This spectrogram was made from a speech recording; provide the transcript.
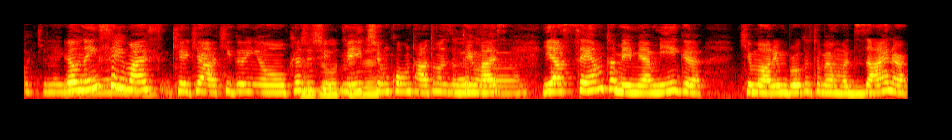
Oh, que legal. Eu nem sei mais que, que a que ganhou, porque a gente outras, meio né? tinha um contato, mas não tem Ah. mais. E a Sam também, minha amiga, que mora em Brooklyn, também é uma designer,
